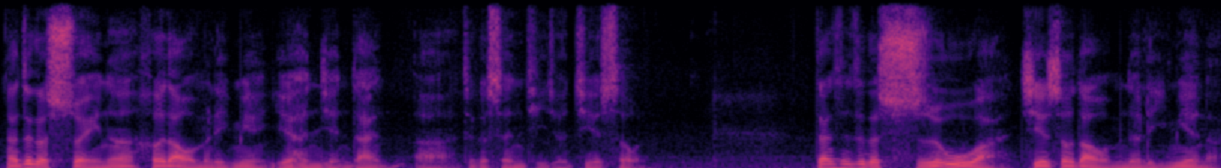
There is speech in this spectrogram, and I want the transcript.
那这个水呢，喝到我们里面也很简单啊，这个身体就接受了。但是这个食物啊，接受到我们的里面呢，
